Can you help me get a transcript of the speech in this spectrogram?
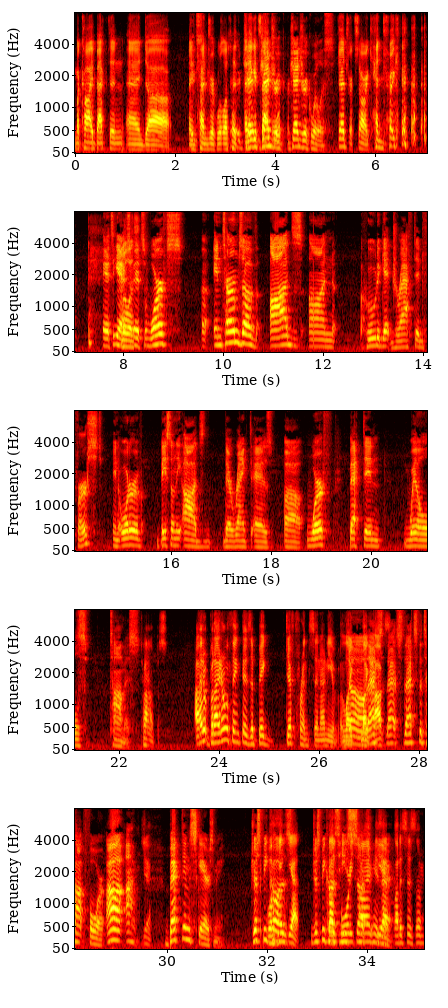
Mekhi Becton, and uh, and It's- Kendrick Willis. I, I think it's Jedrick, Jedrick Willis. Jedrick, sorry, Kendrick. It's yeah, Willis. it's, it's Wirfs uh, in terms of odds on who to get drafted first in order of based on the odds they're ranked as uh, Worf, Becton, Wills, Thomas. Thomas. I don't, but I don't think there's a big difference in any of like no, like that's that's that's the top four. Uh, uh Yeah. Becton scares me, just well, because he, yeah, just because he's such time, his yeah athleticism.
